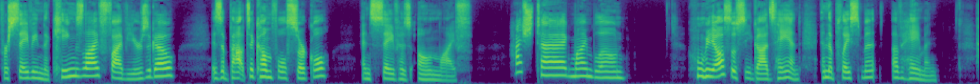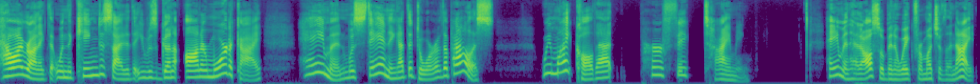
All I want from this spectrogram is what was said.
for saving the king's life five years ago is about to come full circle and save his own life. Hashtag mind blown. We also see God's hand in the placement of Haman. How ironic that when the king decided that he was going to honor Mordecai, Haman was standing at the door of the palace. We might call that perfect timing. Haman had also been awake for much of the night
